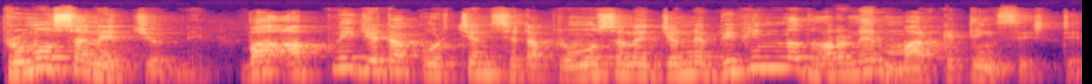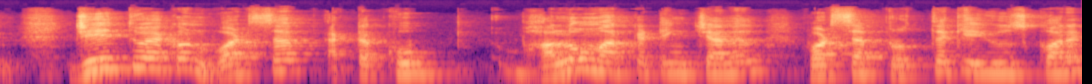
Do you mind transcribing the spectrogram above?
প্রমোশনের জন্য বা আপনি যেটা করছেন সেটা প্রমোশনের জন্য বিভিন্ন ধরনের মার্কেটিং সিস্টেম যেহেতু এখন হোয়াটসঅ্যাপ একটা খুব ভালো মার্কেটিং চ্যানেল হোয়াটসঅ্যাপ প্রত্যেকে ইউজ করে,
